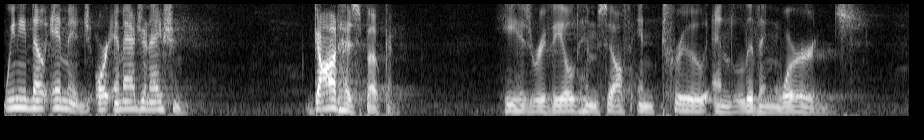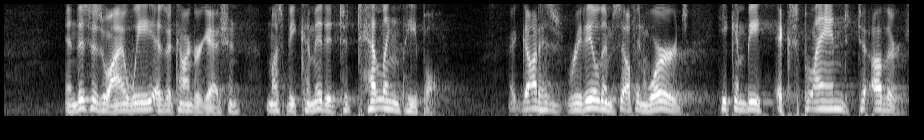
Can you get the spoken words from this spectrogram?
We need no image or imagination. God has spoken. He has revealed himself in true and living words. And this is why we as a congregation must be committed to telling people. God has revealed himself in words, he can be explained to others.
